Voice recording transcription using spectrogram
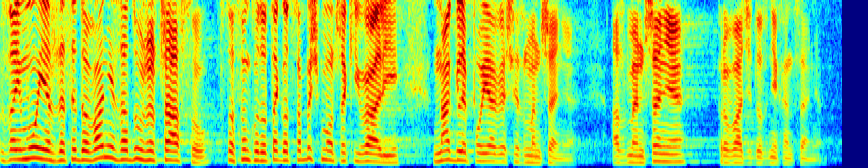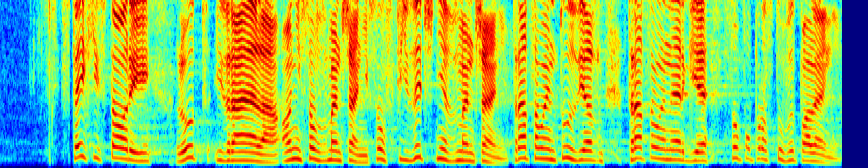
zajmuje zdecydowanie za dużo czasu w stosunku do tego, co byśmy oczekiwali, nagle pojawia się zmęczenie, a zmęczenie prowadzi do zniechęcenia tej historii lud Izraela, oni są zmęczeni, są fizycznie zmęczeni, tracą entuzjazm, tracą energię, są po prostu wypaleni.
